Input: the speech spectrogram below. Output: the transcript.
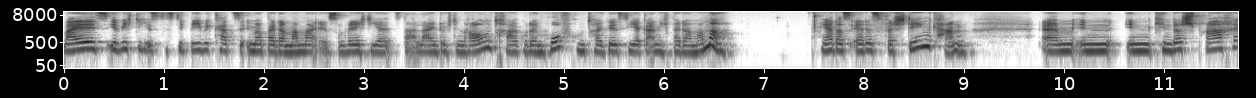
weil es ihr wichtig ist, dass die Babykatze immer bei der Mama ist. Und wenn ich die jetzt da allein durch den Raum trage oder im Hof rumtrage, ist sie ja gar nicht bei der Mama. Ja, dass er das verstehen kann. Ähm, in, in Kindersprache,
